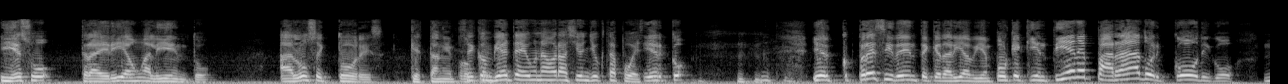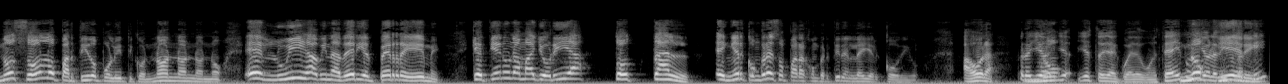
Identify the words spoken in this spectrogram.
Y eso traería un aliento a los sectores que están en Se protesta. convierte en una oración yuxtapuesta. Y el, co- y el presidente quedaría bien, porque quien tiene parado el código no son los partidos políticos, no, no, no, no. Es Luis Abinader y el PRM, que tiene una mayoría total en el Congreso para convertir en ley el código. Ahora, Pero yo, no, yo, yo estoy de acuerdo con usted. Ahí, no yo dicho quieren, aquí.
